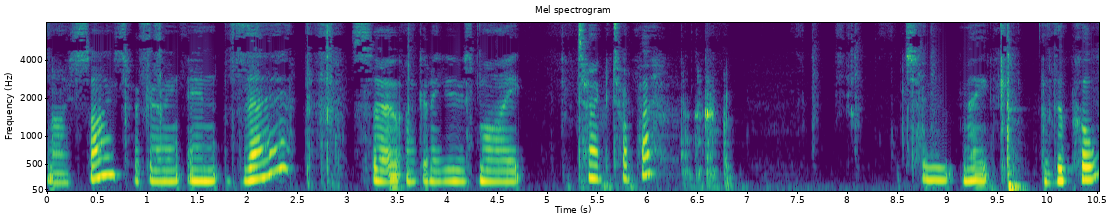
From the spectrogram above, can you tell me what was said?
nice size for going in there. So I'm going to use my tag topper to make the pull.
